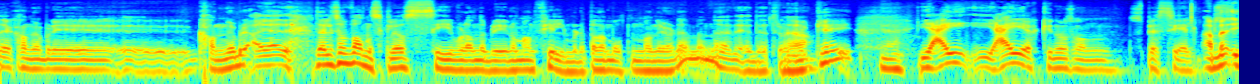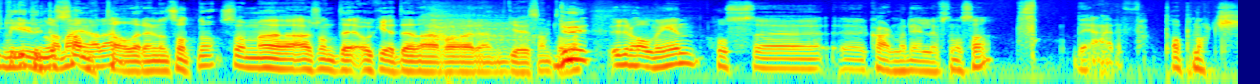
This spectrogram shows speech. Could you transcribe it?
Det kan jo bli, eh, kan jo bli Det er sånn vanskelig å si hvordan det blir når man filmer det på den måten man gjør det, men eh, det, det tror jeg blir gøy. Jeg, jeg gjør ikke noe sånn spesielt Ja, men ikke, mye ikke ut noen av meg, ja, det. samtaler eller noe sånt noe som eh, er sånn det, Ok, det der var en gøy samtale. Du, underholdningen hos uh, Karen Marie Ellefsen også, det er f- top notch.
